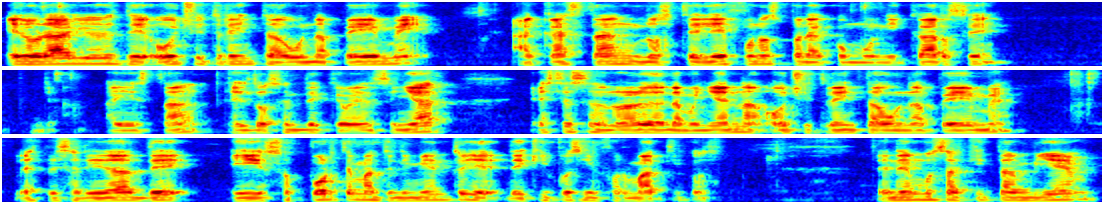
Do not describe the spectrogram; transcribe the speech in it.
El horario es de 8 y 30 a 1 pm. Acá están los teléfonos para comunicarse. ahí están, el docente que va a enseñar. Este es el horario de la mañana, 8 y 30 a 1 pm. La especialidad de eh, soporte, mantenimiento de equipos informáticos. Tenemos aquí también,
